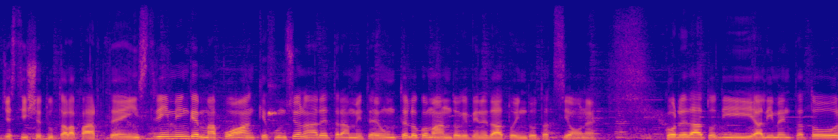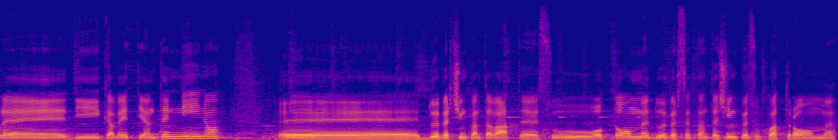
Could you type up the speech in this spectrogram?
gestisce tutta la parte in streaming ma può anche funzionare tramite un telecomando che viene dato in dotazione corredato di alimentatore, di cavetti antennino eh, 2x50 watt su 8 ohm, 2x75 su 4 ohm.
